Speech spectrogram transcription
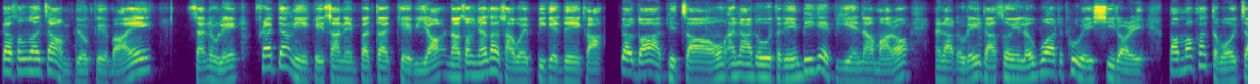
ပျောက်ဆုံးသွားကြောင်းပြောခဲ့ပါတယ်။ ဇန်တို့လည်း Fred ပြောင်းနေတဲ့ကိစ္စနဲ့ပတ်သက်ခဲ့ပြီးတော့နောက်ဆုံးညသာစားပွဲပြီးခဲ့တဲ့ကပျောက်သွားတာဖြစ်ကြောင်းအနာတိုသတင်းပေးခဲ့ပြီးရဲ့နောက်မှာတော့အနာတိုလေးဒါဆိုရင်လုံးဝတစ်ခုလေးရှိတော့တယ်ပါမောက်ကသဘောကျ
